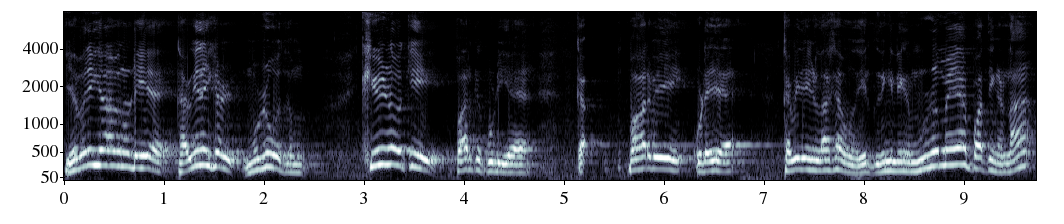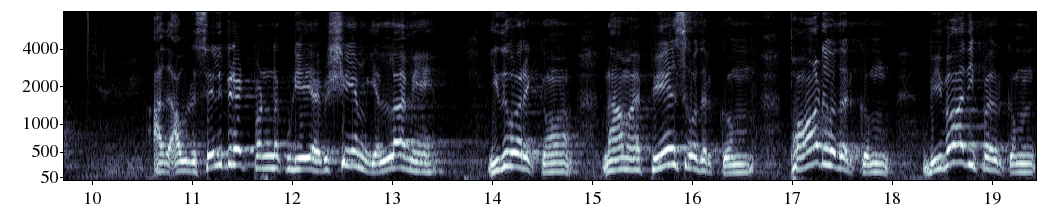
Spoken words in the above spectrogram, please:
எவரிகாவினுடைய கவிதைகள் முழுவதும் கீழ்நோக்கி பார்க்கக்கூடிய க பார்வையை உடைய கவிதைகளாக இருக்குது நீங்கள் நீங்கள் முழுமையாக பார்த்தீங்கன்னா அது அவர் செலிப்ரேட் பண்ணக்கூடிய விஷயம் எல்லாமே இதுவரைக்கும் நாம் பேசுவதற்கும் பாடுவதற்கும் விவாதிப்பதற்கும்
